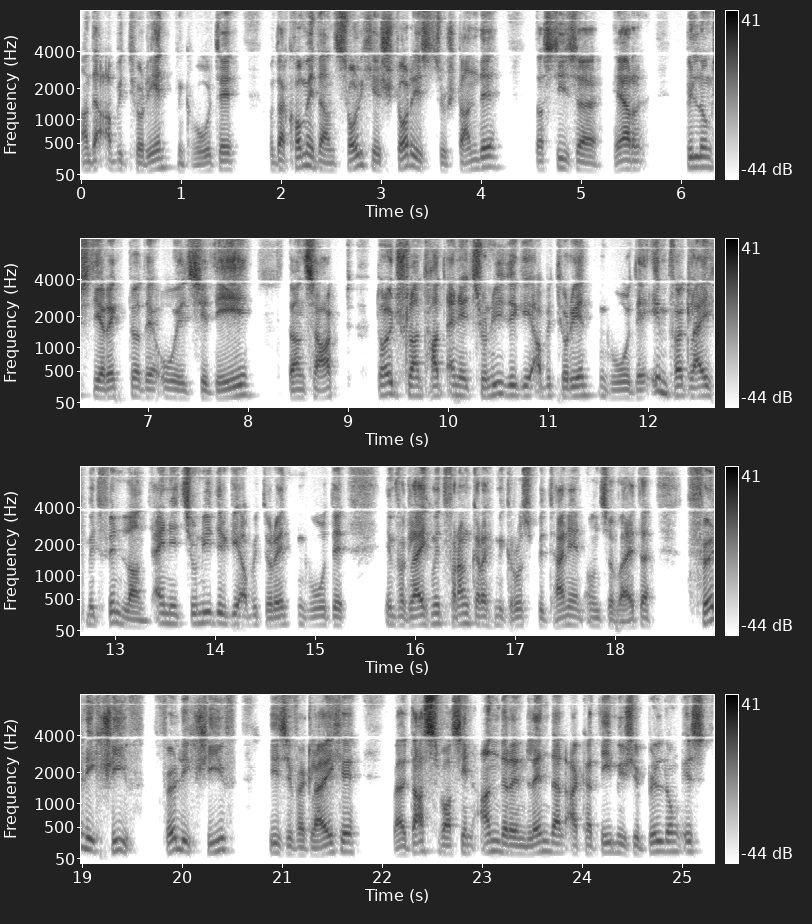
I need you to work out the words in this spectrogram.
an der Abiturientenquote. Und da kommen dann solche Stories zustande, dass dieser Herr Bildungsdirektor der OECD dann sagt, Deutschland hat eine zu niedrige Abiturientenquote im Vergleich mit Finnland, eine zu niedrige Abiturientenquote im Vergleich mit Frankreich, mit Großbritannien und so weiter. Völlig schief, völlig schief, diese Vergleiche, weil das, was in anderen Ländern akademische Bildung ist,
